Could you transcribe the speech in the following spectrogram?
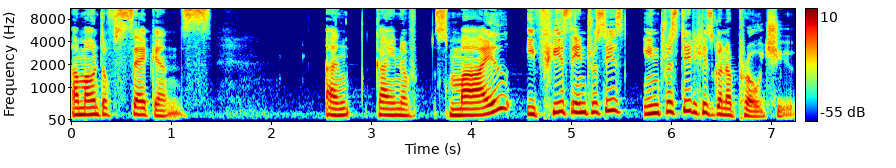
amount of seconds and kind of smile. If he's interested, interested, he's gonna approach you.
